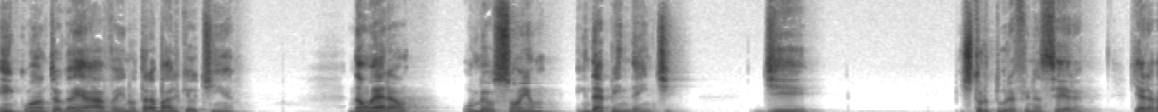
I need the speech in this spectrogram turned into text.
enquanto eu ganhava e no trabalho que eu tinha. Não era o meu sonho independente de estrutura financeira que era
